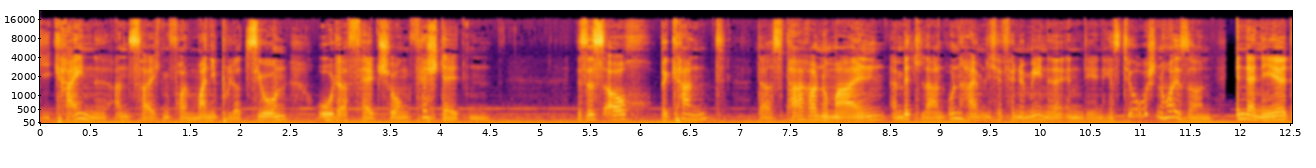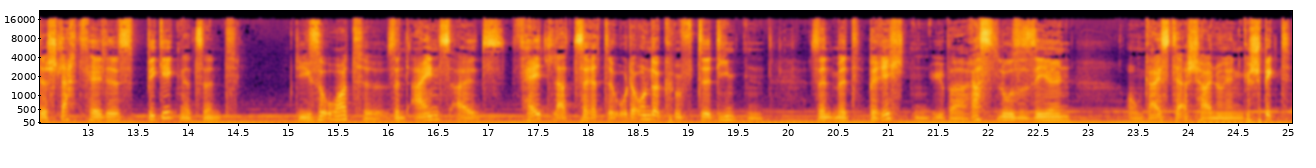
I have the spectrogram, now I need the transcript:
die keine Anzeichen von Manipulation oder Fälschung feststellten. Es ist auch bekannt, dass paranormalen Ermittlern unheimliche Phänomene in den historischen Häusern in der Nähe des Schlachtfeldes begegnet sind. Diese Orte sind einst als Feldlazarette oder Unterkünfte dienten, sind mit Berichten über rastlose Seelen und Geistererscheinungen gespickt.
